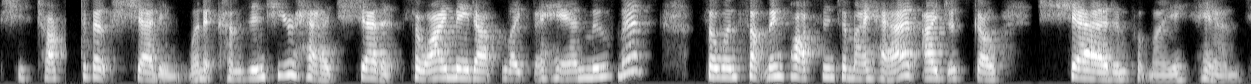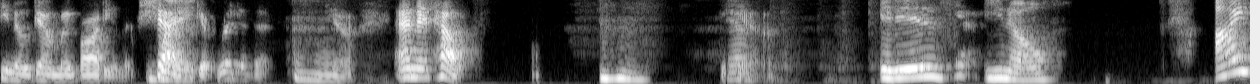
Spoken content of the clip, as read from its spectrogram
She's talked about shedding. When it comes into your head, shed it. So I made up like the hand movements. So when something pops into my head, I just go shed and put my hands, you know, down my body and shed, Right. get rid of it, Mhm. Yeah. and it helps. Mhm. Yeah. yeah. it is Yeah. you know i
